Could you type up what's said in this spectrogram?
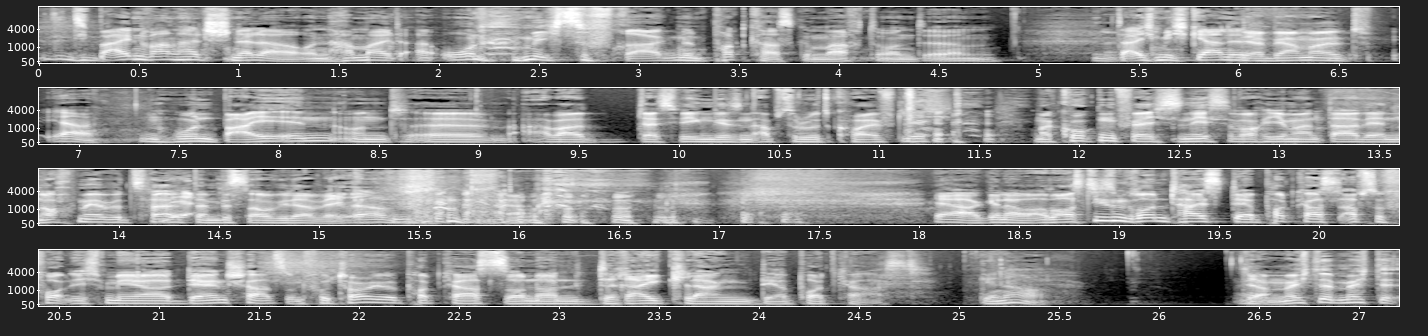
die beiden waren halt schneller und haben halt, äh, ohne mich zu fragen, einen Podcast gemacht. Und ähm, ja. da ich mich gerne. Ja, wir haben halt ja. einen hohen Buy-in und äh, aber deswegen, wir sind absolut käuflich. Mal gucken, vielleicht ist nächste Woche jemand da, der noch mehr bezahlt, ja. dann bist du auch wieder weg. Ja. Ja, genau. Aber aus diesem Grund heißt der Podcast ab sofort nicht mehr Dance Charts und Tutorial Podcast, sondern Dreiklang der Podcast. Genau. Ja, möchte, möchte,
